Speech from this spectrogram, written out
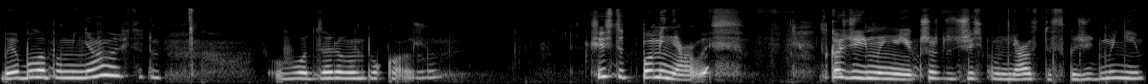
Бо я була поміняла все там. От, зараз вам покажу. Щось тут помінялось. Скажіть мені, якщо тут щось помінялось, то скажіть мені.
